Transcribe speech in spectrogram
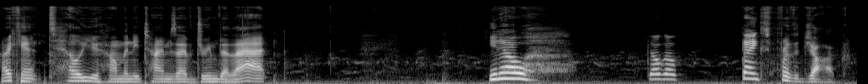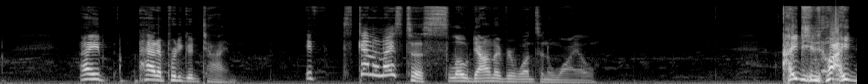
I can't tell you how many times I've dreamed of that. You know, Gogo, thanks for the jog. I had a pretty good time. It's kind of nice to slow down every once in a while. I did I,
